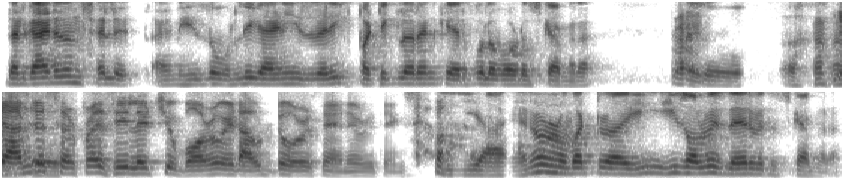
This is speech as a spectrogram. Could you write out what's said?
that guy doesn't sell it and he's the only guy and he's very particular and careful about his camera right so yeah, I'm so, just surprised he let you borrow it outdoors and everything. So. Yeah, I don't know, but uh, he, he's always there with his camera.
